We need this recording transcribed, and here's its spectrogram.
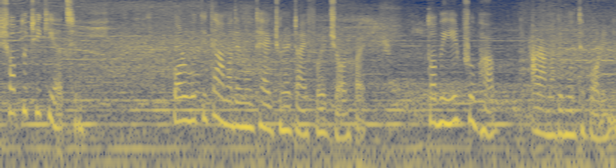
সব তো ঠিকই আছে। পরবর্তীতে আমাদের মধ্যে একজনের টাইফয়েড জ্বর হয়। তবে এর প্রভাব আর আমাদের মধ্যে পড়েনি।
